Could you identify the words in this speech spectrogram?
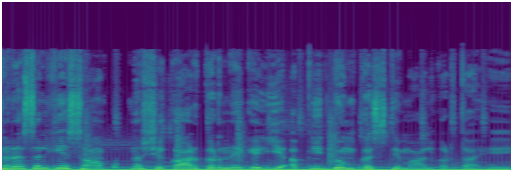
दरअसल ये सांप अपना शिकार करने के लिए अपनी दुम का इस्तेमाल करता है।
